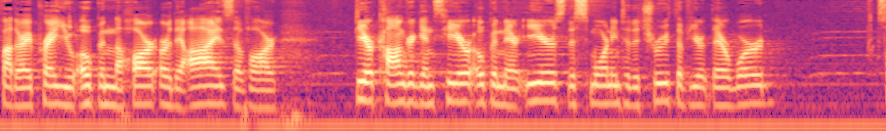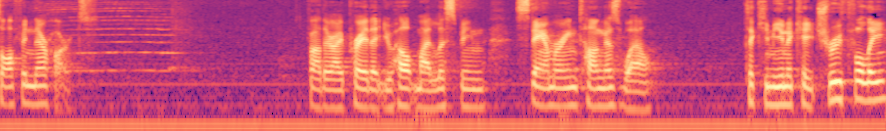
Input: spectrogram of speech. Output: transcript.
Father, I pray you open the heart or the eyes of our dear congregants here, open their ears this morning to the truth of your, their word, soften their hearts. Father, I pray that you help my lisping, stammering tongue as well to communicate truthfully,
